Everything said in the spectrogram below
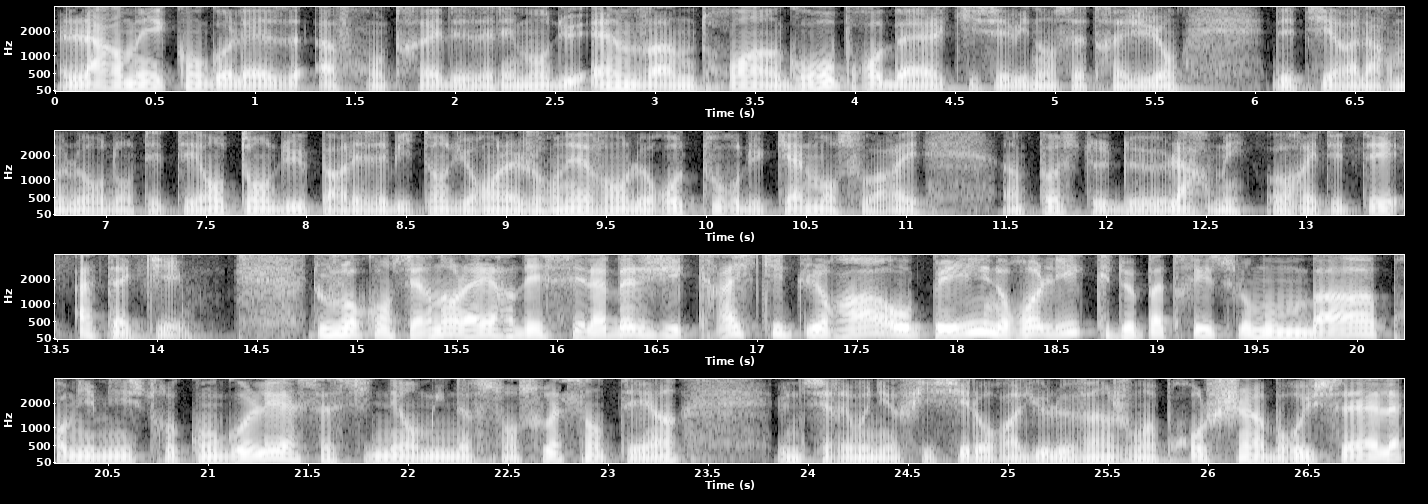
L'armée congolaise affronterait des éléments du M23, un groupe rebelle qui sévit dans cette région. Des tirs à l'arme lourde ont été entendus par les habitants durant la journée avant le retour du calme en soirée. Un poste de l'armée aurait été attaqué. Toujours concernant la RDC, la Belgique restituera au pays une relique de Patrice Lumumba, premier ministre congolais assassiné en 1961. Une cérémonie officielle aura lieu le 20 juin prochain à Bruxelles.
